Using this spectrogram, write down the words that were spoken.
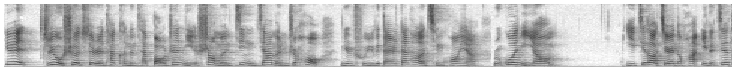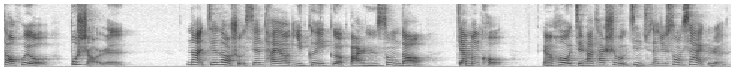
因为只有社区的人，他可能才保证你上门进家门之后，你是处于一个单人单套的情况呀。如果你要以街道接人的话，一个街道会有不少人，那街道首先他要一个一个把人送到家门口，然后检查他是否进去，再去送下一个人。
